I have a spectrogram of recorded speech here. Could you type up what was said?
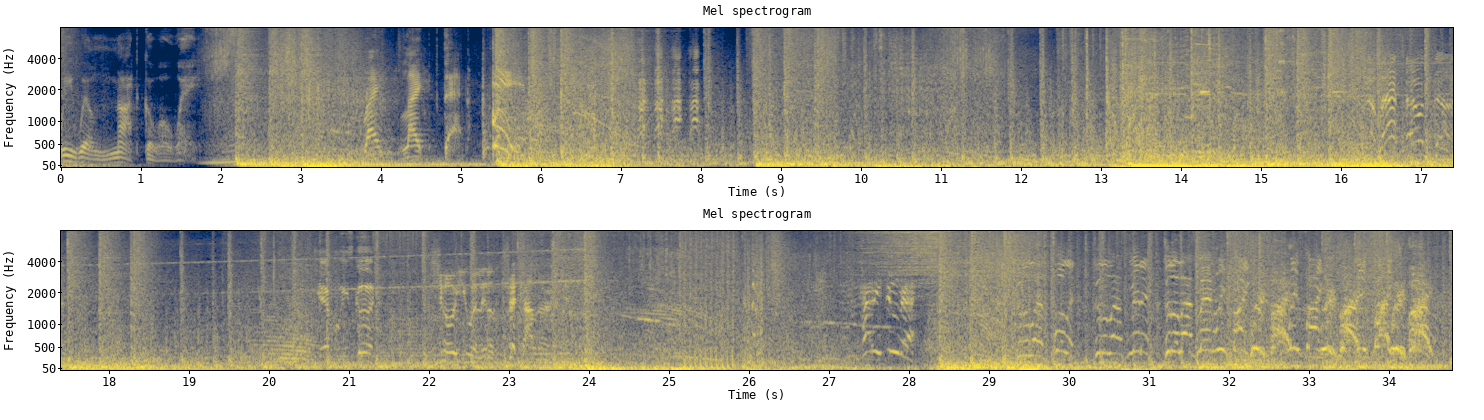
We will not go away. Show you a little trick I learned. How do you do that? To the last bullet, to the last minute, to the last man, we fight! We fight! We fight! We fight! We fight! We fight!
